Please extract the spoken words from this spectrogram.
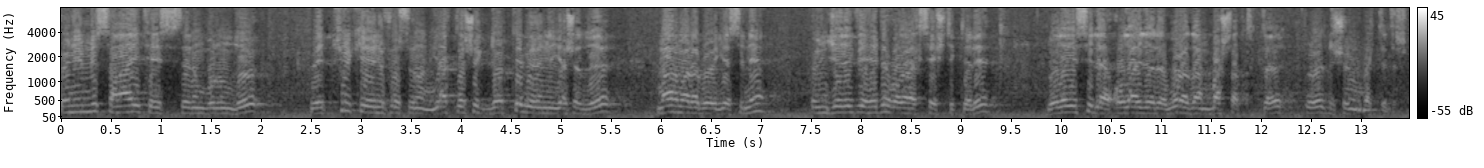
önemli sanayi tesislerin bulunduğu ve Türkiye nüfusunun yaklaşık dörtte birinin yaşadığı Marmara bölgesini öncelikli hedef olarak seçtikleri, dolayısıyla olayları buradan başlattıkları düşünülmektedir.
